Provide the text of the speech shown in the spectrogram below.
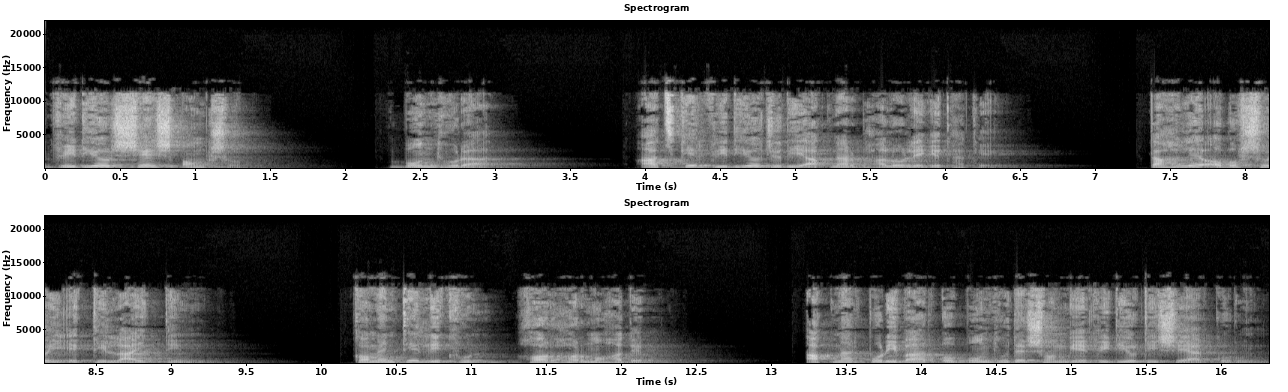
ভিডিওর শেষ অংশ। বন্ধুরা, আজকের ভিডিও যদি আপনার ভালো লেগে থাকে, তাহলে অবশ্যই একটি লাইক দিন। কমেন্টে লিখুন, হর হর মহাদেব। আপনার পরিবার ও বন্ধুদের সঙ্গে ভিডিওটি শেয়ার করুন।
